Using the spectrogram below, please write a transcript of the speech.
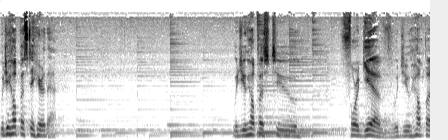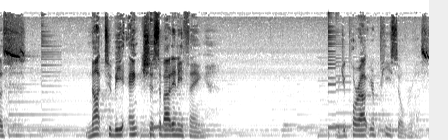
Would you help us to hear that? Would you help us to forgive? Would you help us not to be anxious about anything? Would you pour out your peace over us?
